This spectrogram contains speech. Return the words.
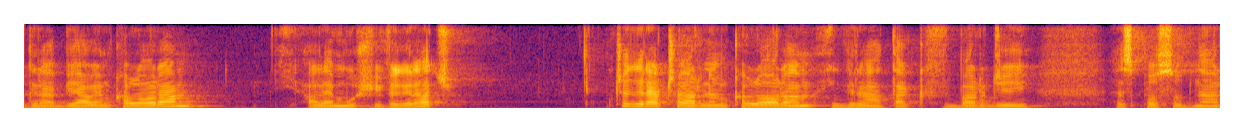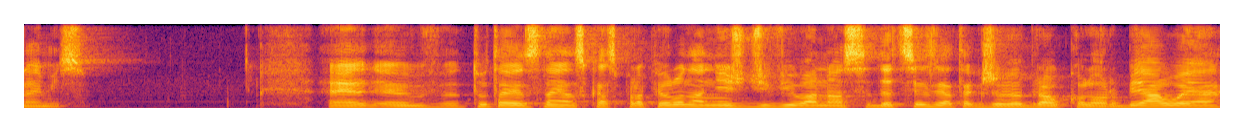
gra białym kolorem, ale musi wygrać, czy gra czarnym kolorem i gra tak w bardziej sposób na remis. E, tutaj znając Kaspra Pioruna nie zdziwiła nas decyzja, także wybrał kolor biały.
